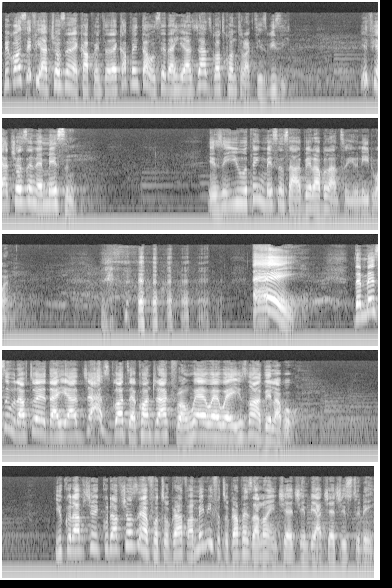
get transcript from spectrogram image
Because if he had chosen a carpenter, the carpenter will say that he has just got contract, he's busy. If he had chosen a mason, you see, you would think masons are available until you need one. hey! The mason would have told you that he has just got a contract from where, where, where he's not available. You could have, you could have chosen a photographer. Many photographers are not in church in their churches today.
